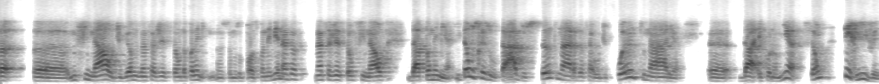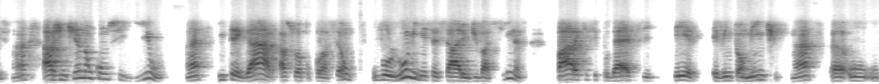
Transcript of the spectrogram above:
uh, uh, no final, digamos, nessa gestão da pandemia. Nós estamos no pós-pandemia, nessa, nessa gestão final da pandemia. Então, os resultados, tanto na área da saúde quanto na área uh, da economia, são terríveis. Né? A Argentina não conseguiu né, entregar à sua população o volume necessário de vacinas para que se pudesse ter, eventualmente, né, uh,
